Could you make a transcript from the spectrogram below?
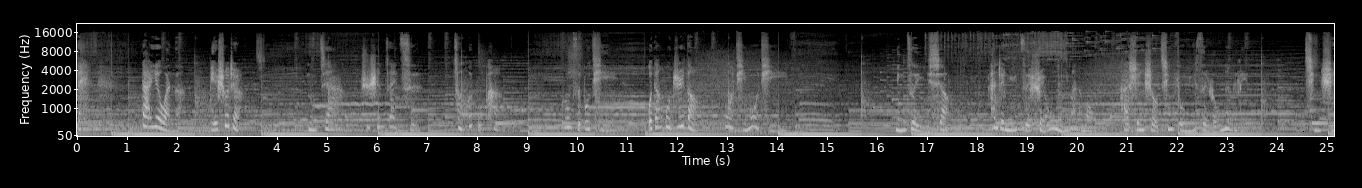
哎，大夜晚的，别说这。奴家只身在此，怎会不怕？公子不提，我当不知道。莫提莫提，抿嘴一笑，看着女子水雾弥漫的眸，他伸手轻抚女子柔嫩的脸，轻声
